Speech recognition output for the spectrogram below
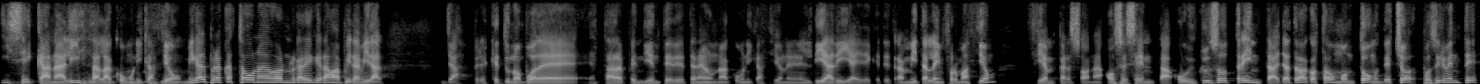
y se canaliza la comunicación. Miguel, pero es que esto es un organigrama piramidal. Ya, pero es que tú no puedes estar pendiente de tener una comunicación en el día a día y de que te transmitan la información 100 personas o 60 o incluso 30. Ya te va a costar un montón. De hecho, posiblemente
